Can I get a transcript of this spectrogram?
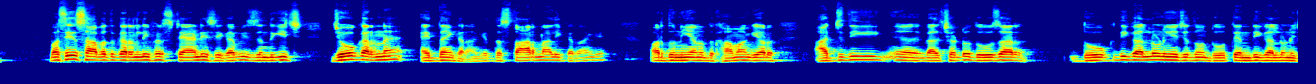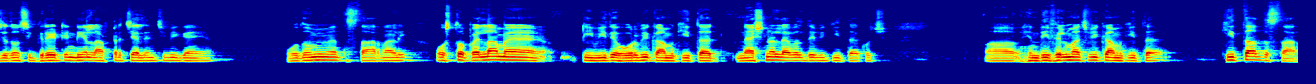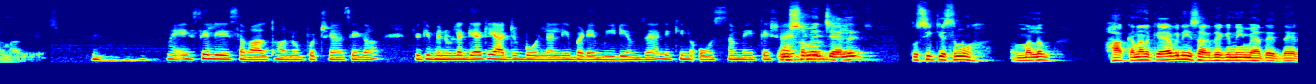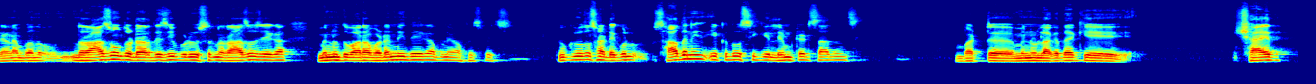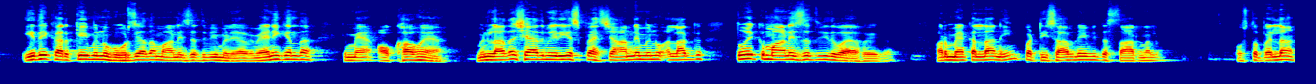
ਬਸ ਇਹ ਸਾਬਤ ਕਰਨ ਲਈ ਫਿਰ ਸਟੈਂਡ ਹੀ ਸੀਗਾ ਵੀ ਜ਼ਿੰਦਗੀ 'ਚ ਜੋ ਕਰਨਾ ਹੈ ਇਦਾਂ ਹੀ ਕਰਾਂਗੇ, ਦਸਤਾਰ ਨਾਲ ਹੀ ਕਰਾਂਗੇ ਔਰ ਦੁਨੀਆ ਨੂੰ ਦਿਖਾਵਾਂਗੇ। ਔਰ ਅੱਜ ਦੀ ਗੱਲ ਛੱਡੋ 2002 ਦੀ ਗੱਲ ਹੋਣੀ ਹੈ, ਜਦੋਂ 2 3 ਦੀ ਗੱਲ ਹੋਣੀ ਜਦੋਂ ਅਸੀਂ ਗ੍ਰੇਟ ਇੰਡੀਅਨ ਲਾਫਟਰ ਚੈਲੰਜ 'ਚ ਵੀ ਗਏ ਆ ਉਦੋਂ ਵੀ ਮੈਂ ਦਸਤਾਰ ਨਾਲ ਹੀ, ਉਸ ਤੋਂ ਪਹਿਲਾਂ ਮੈਂ ਟੀਵੀ ਤੇ ਹੋਰ ਵੀ ਕੰਮ ਕੀਤਾ ਨੈਸ਼ਨਲ ਲੈਵਲ ਤੇ ਵੀ ਕੀਤਾ ਕੁਝ ਹਿੰਦੀ ਫਿਲਮਾਂ 'ਚ ਵੀ ਕੰਮ ਕੀਤਾ ਕੀਤਾ ਦਸਤਾਰ ਨਾਲ ਹੀ। ਮੈਂ ਇਸੇ ਲਈ ਸਵਾਲ ਤੁਹਾਨੂੰ ਪੁੱਛਿਆ ਸੀਗਾ ਕਿਉਂਕਿ ਮੈਨੂੰ ਲੱਗਿਆ ਕਿ ਅੱਜ ਬੋਲਣ ਲਈ ਬੜੇ ਮੀਡੀਅਮਸ ਹੈ ਲੇਕਿਨ ਉਸ ਸਮੇਂ ਤੇ ਸ਼ਾਇਦ ਉਸ ਸਮੇਂ ਚੈਲੰਜ ਤੁਸੀਂ ਕਿਸ ਨੂੰ ਮਤਲਬ ਹੱਕ ਨਾਲ ਕਹਿ ਵੀ ਨਹੀਂ ਸਕਦੇ ਕਿ ਨਹੀਂ ਮੈਂ ਤਾਂ ਇਦਾਂ ਹੀ ਰਹਿਣਾ ਬੰਦ ਨਾਰਾਜ਼ ਹੋਣ ਤੋਂ ਡਰਦੇ ਸੀ ਪ੍ਰੋਡਿਊਸਰ ਨਾਰਾਜ਼ ਹੋ ਜਾਏਗਾ ਮੈਨੂੰ ਦੁਬਾਰਾ ਵੜਨ ਨਹੀਂ ਦੇਗਾ ਆਪਣੇ ਆਫਿਸ ਵਿੱਚ। ਕਿਉਂਕਿ ਉਦੋਂ ਸਾਡੇ ਕੋਲ ਸਾਧਨ ਹੀ ਇੱਕ ਦੋ ਸੀਗੇ ਲਿਮਟਿਡ ਸਾਧਨ ਸੀ। ਬਟ ਮੈਨੂੰ ਲੱਗਦਾ ਕਿ ਸ਼ਾਇਦ ਇਹਦੇ ਕਰਕੇ ਹੀ ਮੈਨੂੰ ਹੋਰ ਜ਼ਿਆਦਾ ਮਾਣ ਇੱਜ਼ਤ ਵੀ ਮਿਲਿਆ। ਹੋਵੇ ਮੈਂ ਨਹੀਂ ਕਹਿੰਦਾ ਕਿ ਮੈਂ ਔਖਾ ਹੋਇਆ ਮੈਨੂੰ ਲੱਗਦਾ ਸ਼ਾਇਦ ਮੇਰੀ ਇਸ ਪਹਿਚਾਨ ਨੇ ਮੈਨੂੰ ਅਲੱਗ ਤੋਂ ਇੱਕ ਮਾਣ ਇੱਜ਼ਤ ਵੀ ਦਿਵਾਇਆ ਹੋਵੇਗਾ। ਔਰ ਮੈਂ ਇਕੱਲਾ ਨਹੀਂ, ਭੱਟੀ ਸਾਹਿਬ ਨੇ ਵੀ ਦਸਤਾਰ ਨਾਲ ਉਸ ਤੋਂ ਪਹਿਲਾਂ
